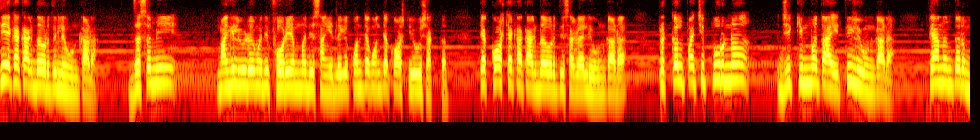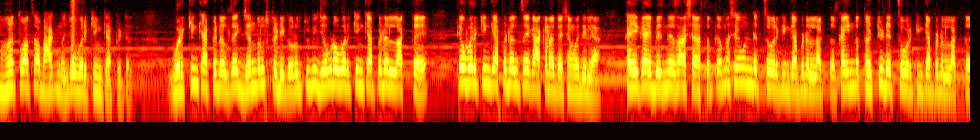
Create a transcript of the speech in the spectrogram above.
ती एका कागदावरती लिहून काढा. जसं मी मागील व्हिडिओमध्ये फोर एममध्ये सांगितलं की कोणत्या कोणत्या कॉस्ट येऊ शकतात. त्या कॉस्ट एका कागदावरती सगळ्या लिहून काढा. प्रकल्पाची पूर्ण जी किंमत आहे ती लिहून काढा. त्यानंतर महत्त्वाचा भाग म्हणजे वर्किंग कॅपिटल वर्किंग कॅपिटलचा एक जनरल स्टडी करून तुम्ही जेवढं वर्किंग कॅपिटल लागतंय ते वर्किंग कॅपिटलचा एक आकडा त्याच्यामध्ये लिहा. काही काही बिझनेस असे असतात त्यांना सेवन डेजचं वर्किंग कॅपिटल लागतं काहींना थर्टी डेजचं वर्किंग कॅपिटल लागतं.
